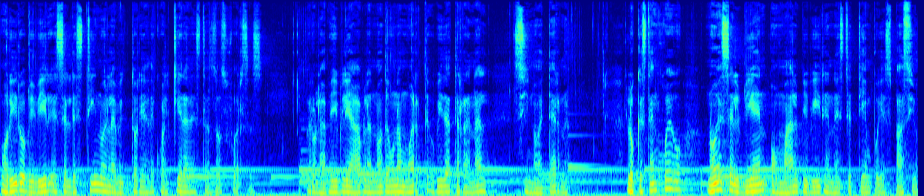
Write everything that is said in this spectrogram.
Morir o vivir es el destino en la victoria de cualquiera de estas dos fuerzas, pero la Biblia habla no de una muerte o vida terrenal, sino eterna. Lo que está en juego no es el bien o mal vivir en este tiempo y espacio,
